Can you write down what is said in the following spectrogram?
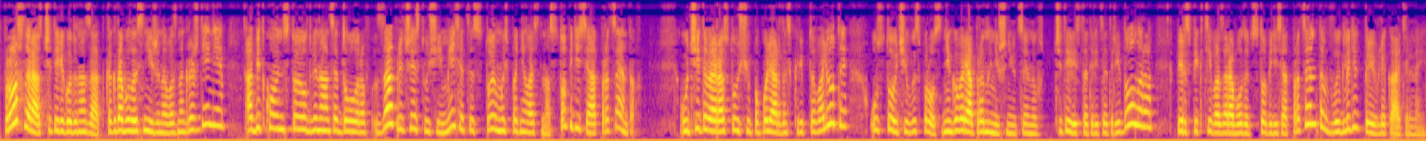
В прошлый раз, 4 года назад, когда было снижено вознаграждение, а биткоин стоил 12 долларов, за предшествующие месяцы стоимость поднялась на 150%. Учитывая растущую популярность криптовалюты, устойчивый спрос, не говоря про нынешнюю цену в 433 доллара, перспектива заработать 150% выглядит привлекательной.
